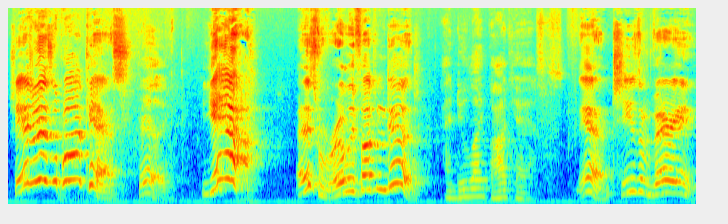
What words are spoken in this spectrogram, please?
She actually has a podcast. Really? Yeah, and it's really fucking good. I do like podcasts. Yeah, she's a very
